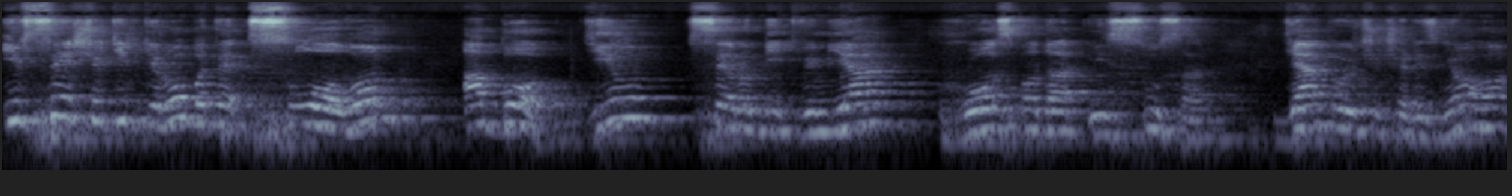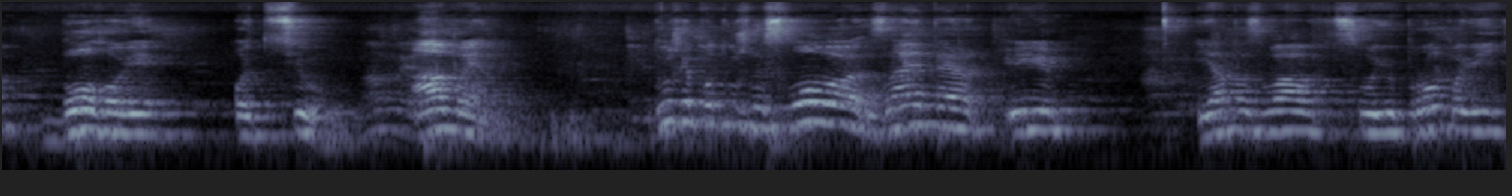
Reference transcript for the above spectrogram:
І все, що тільки робите словом або ділом, все робіть в ім'я Господа Ісуса, дякуючи через нього Богові Отцю. Амен. Дуже потужне слово, знаєте, і я назвав свою проповідь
